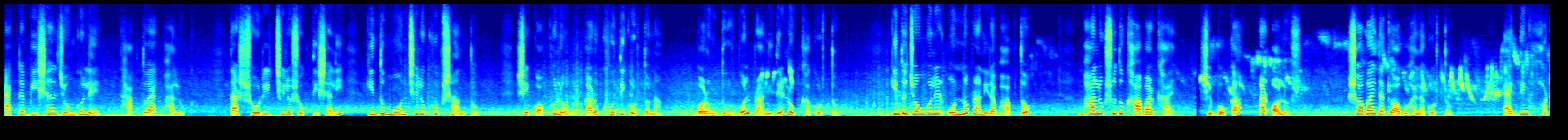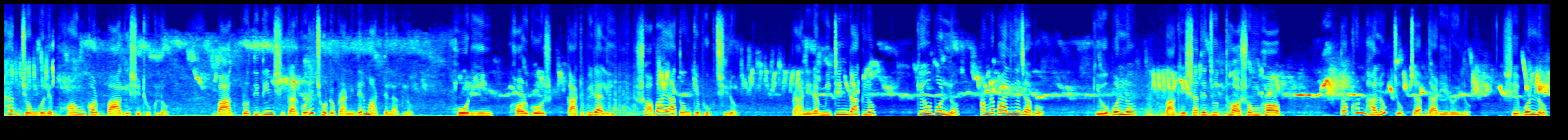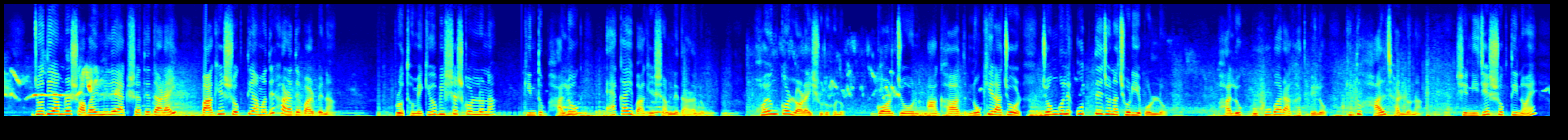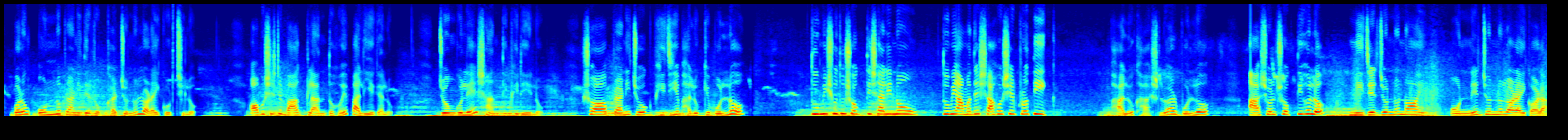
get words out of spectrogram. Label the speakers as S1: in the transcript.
S1: একটা বিশাল জঙ্গলে থাকতো এক ভালুক। তার শরীর ছিল শক্তিশালী, কিন্তু মন ছিল খুব শান্ত। সে কখনো কারও ক্ষতি করত না, বরং দুর্বল প্রাণীদের রক্ষা করত। কিন্তু জঙ্গলের অন্য প্রাণীরা ভাবত, ভালুক শুধু খাবার খায়, সে বোকা আর অলস। সবাই তাকে অবহেলা করত। একদিন হঠাৎ জঙ্গলে ভয়ঙ্কর বাঘ এসে ঢুকলো। বাঘ প্রতিদিন শিকার করে ছোট প্রাণীদের মারতে লাগল। হরিণ, খরগোশ, কাঠবিড়ালি সবাই আতঙ্কে ভুগছিল। প্রাণীরা মিটিং ডাকল। কেউ বলল, আমরা পালিয়ে যাব। কেউ বলল, বাঘের সাথে যুদ্ধ অসম্ভব। তখন ভালুক চুপচাপ দাঁড়িয়ে রইল। সে বলল, যদি আমরা সবাই মিলে একসাথে দাঁড়াই, বাঘের শক্তি আমাদের হারাতে পারবে না। প্রথমে কেউ বিশ্বাস করল না, কিন্তু ভালুক একাই বাঘের সামনে দাঁড়াল। ভয়ঙ্কর লড়াই শুরু হলো। গর্জন, আঘাত, নখের আচর জঙ্গলে উত্তেজনা ছড়িয়ে পড়ল। ভালুক বহুবার আঘাত পেল, কিন্তু হাল ছাড়ল না। সে নিজের শক্তি নয়, বরং অন্য প্রাণীদের রক্ষার জন্য লড়াই করছিল। অবশেষে বাঘ ক্লান্ত হয়ে পালিয়ে গেল। জঙ্গলে শান্তি ফিরে এলো। সব প্রাণী চোখ ভিজিয়ে ভালুককে বলল, তুমি শুধু শক্তিশালী নও, তুমি আমাদের সাহসের প্রতীক। ভালুক হাসলো আর বলল আসল শক্তি হলো নিজের জন্য নয় অন্যের জন্য লড়াই করা।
